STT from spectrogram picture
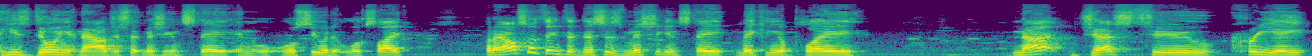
he's doing it now just at Michigan State, and we'll see what it looks like. But I also think that this is Michigan State making a play not just to create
